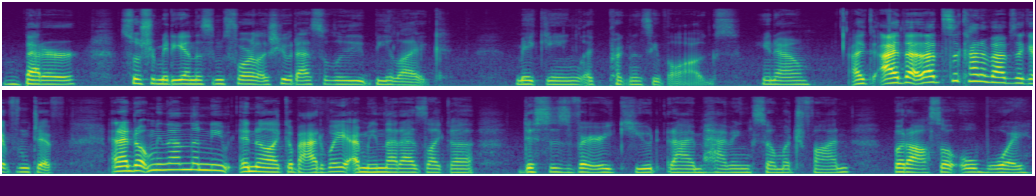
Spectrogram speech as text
better social media in The Sims 4, like she would absolutely be like making like pregnancy vlogs, you know? I, I that's the kind of vibes I get from Tiff, and I don't mean that in, the, in a, like a bad way. I mean that as like a this is very cute and I'm having so much fun, but also oh boy,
